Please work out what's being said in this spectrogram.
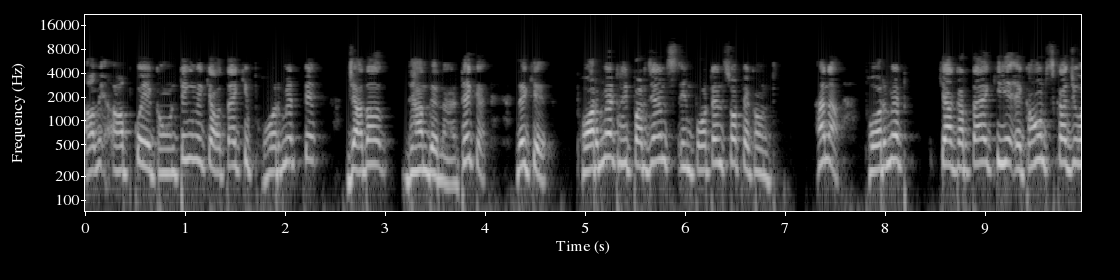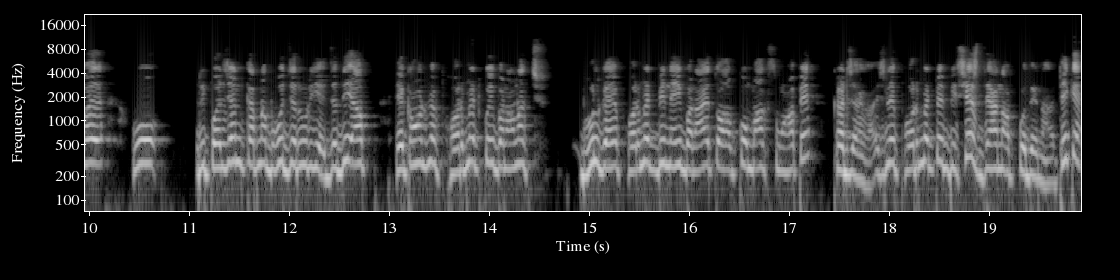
अभी आपको अकाउंटिंग में क्या होता है कि फॉर्मेट पे ज़्यादा ध्यान देना है, ठीक है? देखिए format represents importance of account है ना? फॉर्मेट क्या करता है कि ये अकाउंट्स का जो है, वो रिप्रेजेंट करना बहुत ज़रूरी है। यदि आप अकाउंट में फॉर्मेट कोई बनाना भूल गए फॉर्मेट भी नहीं बनाए तो आपको मार्क्स वहाँ पे कट जाएगा। इसलिए फॉर्मेट पे विशेष ध्यान आपको देना है, ठीक है?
